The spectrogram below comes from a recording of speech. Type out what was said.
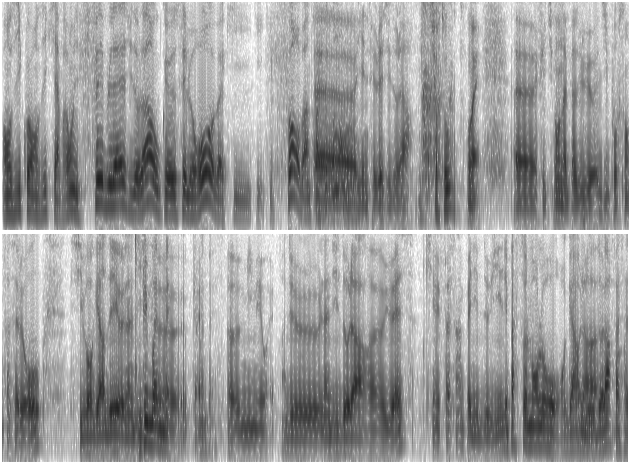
On se dit quoi? On se dit qu'il y a vraiment une faiblesse du dollar ou que c'est l'euro bah, qui, qui, qui, forme intrinsèquement Il y a une faiblesse du dollar. Surtout Ouais. effectivement, on a perdu 10% face à l'euro. Si vous regardez l'indice mi-mai, ouais, de l'indice dollar US, qui est face à un panier de devises. Et pas seulement l'euro, on regarde le dollar face à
